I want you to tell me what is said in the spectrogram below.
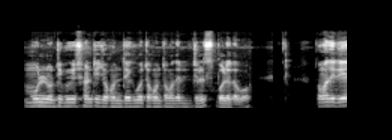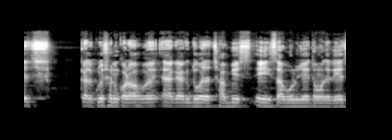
মূল নোটিফিকেশানটি যখন দেখব তখন তোমাদের ডিটেলস বলে দেবো। তোমাদের এজ ক্যালকুলেশন করা হবে এক এক দু এই হিসাব অনুযায়ী তোমাদের এজ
